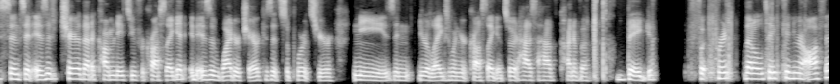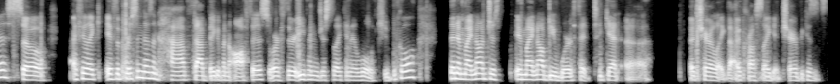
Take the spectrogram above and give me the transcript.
since it is a chair that accommodates you for cross-legged, it is a wider chair because it supports your knees and your legs when you're cross-legged. So it has to have kind of a big footprint that'll take in your office. So I feel like if the person doesn't have that big of an office or if they're even just like in a little cubicle, then it might not just it might not be worth it to get a a chair like that, a cross-legged chair, because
